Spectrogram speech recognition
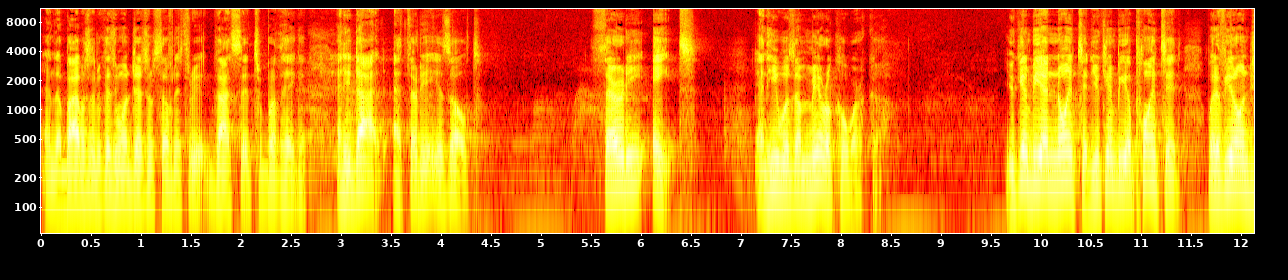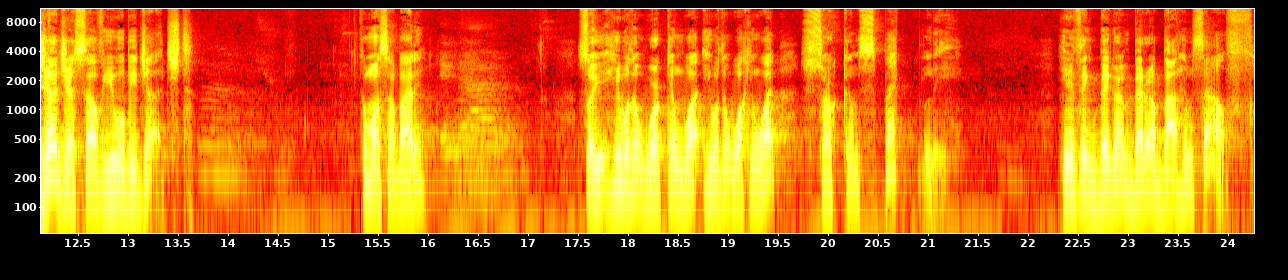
And the Bible says because he won't judge himself in his three, God said to Brother Hagin, and he died at 38 years old. 38. And he was a miracle worker. You can be anointed, you can be appointed, but if you don't judge yourself, you will be judged. Come on, somebody. So he wasn't working what? He wasn't working what? Circumspectly. He didn't think bigger and better about himself.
